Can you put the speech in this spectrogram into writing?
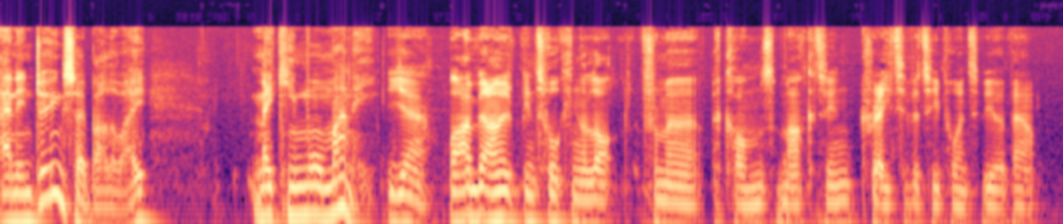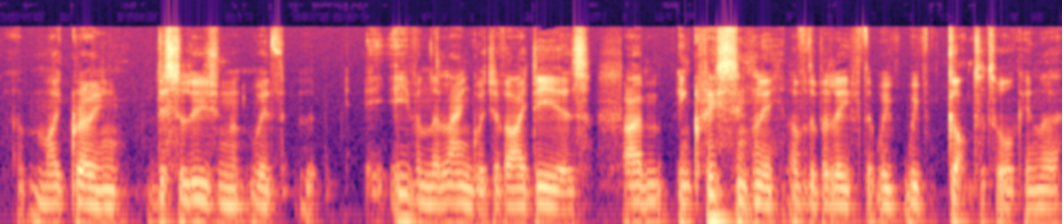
And in doing so, by the way, making more money. Yeah. Well, I've been talking a lot from a, a comms, marketing, creativity point of view about my growing disillusionment with even the language of ideas. I'm increasingly of the belief that we've we've got to talk in the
